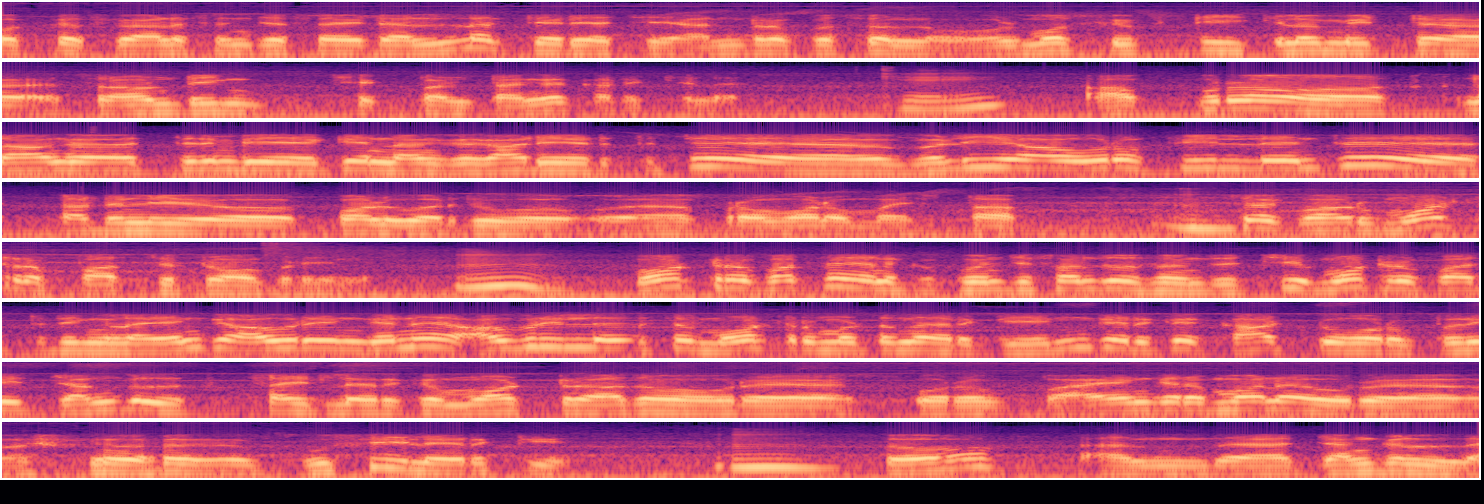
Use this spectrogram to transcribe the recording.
ஒர்க்கர்ஸ் வேலை செஞ்ச சைடு எல்லாம் தெரியாச்சு hundred percent almost fifty kilometre surrounding check பண்ணிட்டாங்க. கிடைக்கல. ஓகே அப்புறம் நாங்க திரும்பி நாங்க காடி எடுத்துட்டு வெளியே ஆகுறோம் ஃபீல்ட்ல இருந்து சடன்லி கால் வருது from one of my. Staff sir அவர் மோட்டரை பார்த்துட்டோம் அப்படின்னு. மோட்டரை பார்த்தா எனக்கு கொஞ்சம் சந்தோஷம் இருந்துச்சு. மோட்டர் பார்த்துட்டீங்களா? எங்க அவரு எங்கன்னு? அவர் இல்ல சார் மோட்டர் மட்டும் தான் இருக்கு. எங்க இருக்கு? காட்டு ஒரு பெரிய ஜங்கிள் சைட்ல இருக்கு மோட்டர். அதுவும் ஒரு ஒரு பயங்கரமான ஒரு குசியில இருக்கு. ஸோ அந்த ஜங்கல்ல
